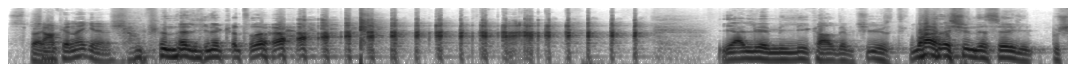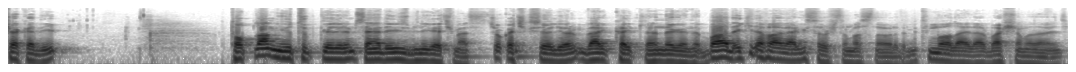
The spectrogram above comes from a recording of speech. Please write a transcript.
Süper Şampiyonlar Ligi'ne mi? Şampiyonlar Ligi'ne katılamamıştım. Yerli ve milli kaldığım için yırtık. Bu arada şunu da söyleyeyim. Bu şaka değil. Toplam YouTube gelirim senede 100 bini geçmez. Çok açık söylüyorum. Vergi kayıtlarında gönder. Bu arada iki defa vergi soruşturmasına uğradım. Bütün bu olaylar başlamadan önce.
